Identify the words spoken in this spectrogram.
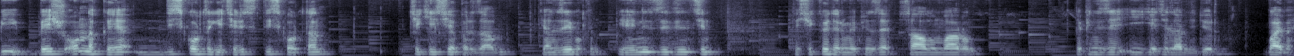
Bir 5-10 dakikaya Discord'a geçeriz. Discord'dan çekiliş yaparız abi. Kendinize iyi bakın. Yayını izlediğiniz için teşekkür ederim hepinize. Sağ olun, var olun. Hepinize iyi geceler diliyorum. Bay bay.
